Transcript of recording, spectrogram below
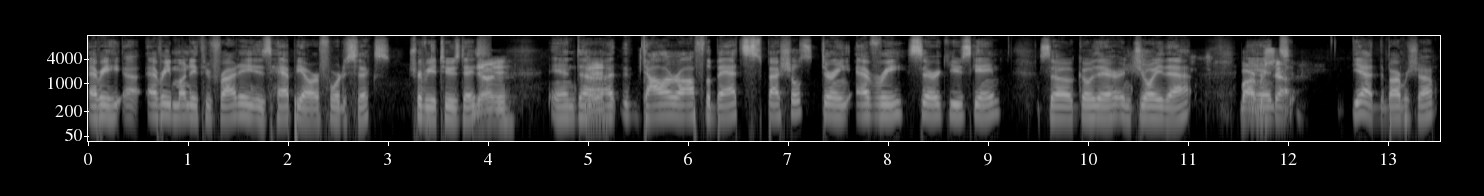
every uh, every Monday through Friday is happy hour four to six. Trivia Tuesdays Yeah, yeah. and uh, dollar off the bats specials during every Syracuse game. So go there, enjoy that. Barbershop. And, yeah, the barbershop.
